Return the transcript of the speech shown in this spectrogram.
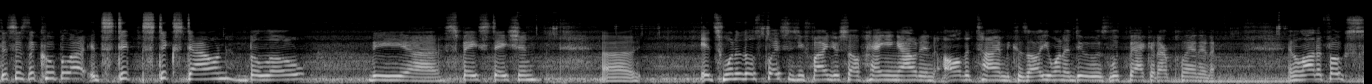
This is the cupola. It stick, sticks down below the uh, space station. Uh, it's one of those places you find yourself hanging out in all the time because all you want to do is look back at our planet. And a lot of folks,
